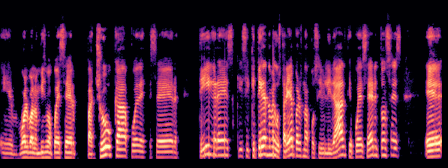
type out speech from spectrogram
eh, vuelvo a lo mismo, puede ser Pachuca, puede ser Tigres, que, sí, que Tigres no me gustaría, pero es una posibilidad que puede ser. Entonces, eh,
